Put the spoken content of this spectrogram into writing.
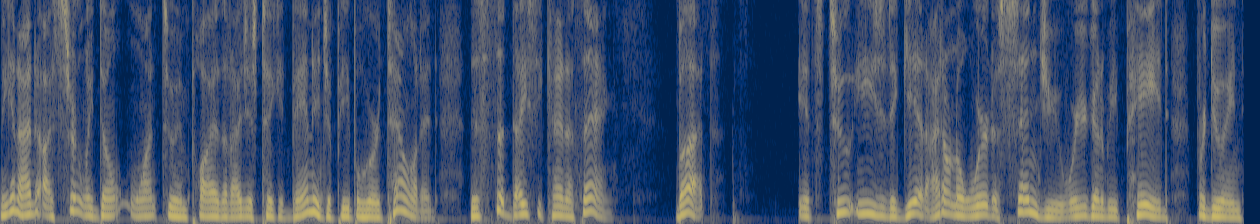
And again, I, I, certainly don't want to imply that I just take advantage of people who are talented. This is a dicey kind of thing, but it's too easy to get. I don't know where to send you where you're going to be paid for doing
